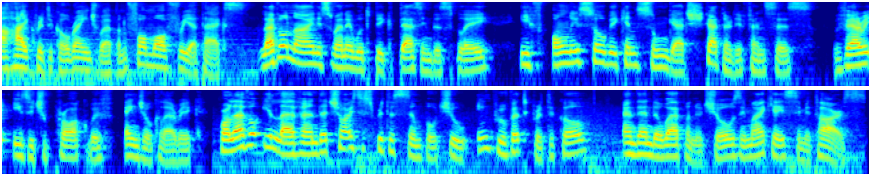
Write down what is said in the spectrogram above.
a high critical range weapon for more free attacks. Level 9 is when I would pick Dazzling Display, if only so we can soon get Shatter defenses. Very easy to proc with Angel Cleric. For level 11, the choice is pretty simple to improve at critical, and then the weapon you chose, in my case scimitars.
